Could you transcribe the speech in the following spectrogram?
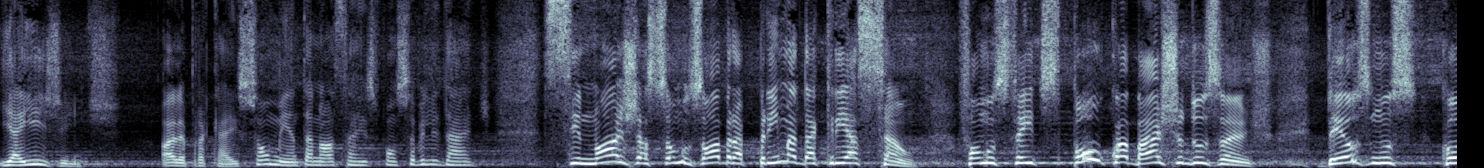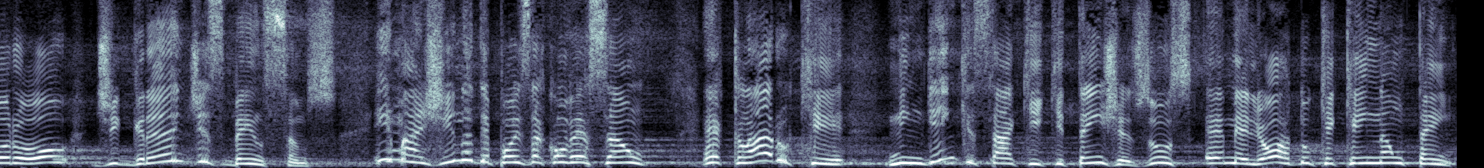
E aí, gente, olha para cá, isso aumenta a nossa responsabilidade. Se nós já somos obra-prima da criação, fomos feitos pouco abaixo dos anjos, Deus nos coroou de grandes bênçãos. Imagina depois da conversão. É claro que ninguém que está aqui que tem Jesus é melhor do que quem não tem,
